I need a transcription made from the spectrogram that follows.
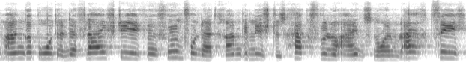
im Angebot an der Fleischtheke 500 Gramm gemischtes Hack für nur 1,89.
